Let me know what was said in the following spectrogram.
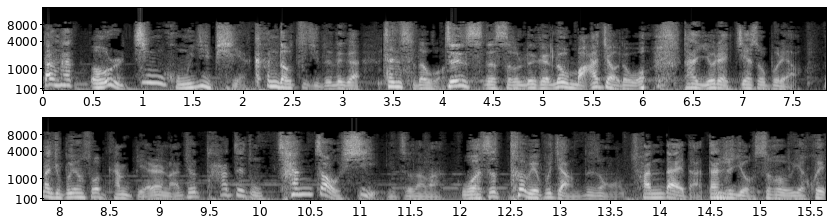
当他偶尔惊鸿一瞥，看到自己的那个真实的我，真实的时候，那个露马脚的我，他有点接受不了。那就不用说看别人了，就他这种参照系，你知道吗？我是特别不讲这种穿戴的，但是有时候也会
